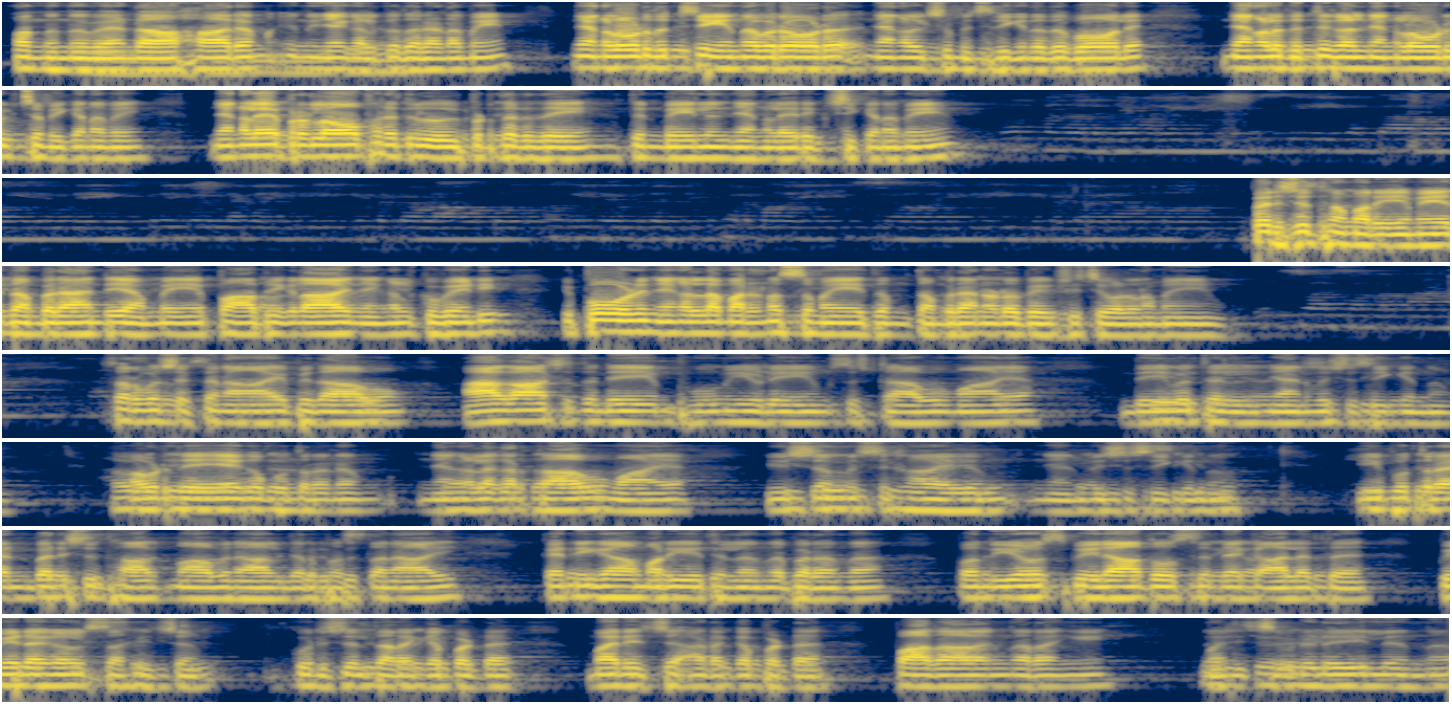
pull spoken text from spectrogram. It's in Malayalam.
അന്നു വേണ്ട ആഹാരം ഇന്ന് ഞങ്ങൾക്ക് തരണമേ. ഞങ്ങളോട് തെറ്റ് ചെയ്യുന്നവരോട് ഞങ്ങൾ ക്ഷമിച്ചിരിക്കുന്നത് പോലെ ഞങ്ങളുടെ തെറ്റുകൾ ഞങ്ങളോട് ക്ഷമിക്കണമേ. ഞങ്ങളെ പ്രലോഭനത്തിൽ ഉൾപ്പെടുത്തരുതേ. തിന്മയിൽ ഞങ്ങളെ രക്ഷിക്കണമേ. പരിശുദ്ധ മറിയമേ തമ്പുരാന്റെ അമ്മയെ പാപികളായ ഞങ്ങൾക്ക് വേണ്ടി ഇപ്പോഴും ഞങ്ങളുടെ മരണസമയത്തും തമ്പുരാനോട് അപേക്ഷിച്ചു കൊള്ളണമേ സർവശക്തനായ പിതാവും ആകാശത്തിന്റെയും ഭൂമിയുടെയും സൃഷ്ടാവുമായ ദൈവത്തിൽ ഞാൻ വിശ്വസിക്കുന്നു. അവിടുത്തെ ഏകപുത്രനും ഞങ്ങളുടെ കർത്താവുമായ ഈശ്വമിസിഹായും ഞാൻ വിശ്വസിക്കുന്നു. ഈ പുത്രൻ പരിശുദ്ധാത്മാവിനാൽ ഗർഭസ്ഥനായി കന്യകാമറിയത്തിൽ നിന്ന് പിറന്ന് പന്തിയോസ് പീലാദോസിന്റെ കാലത്ത് പീഡകൾ സഹിച്ച് കുരിശിൽ തറയ്ക്കപ്പെട്ട് മരിച്ച് അടക്കപ്പെട്ട് പാതാളം നിറങ്ങി മരിച്ചവരുടെയിൽ നിന്ന്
